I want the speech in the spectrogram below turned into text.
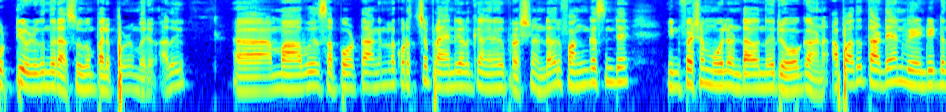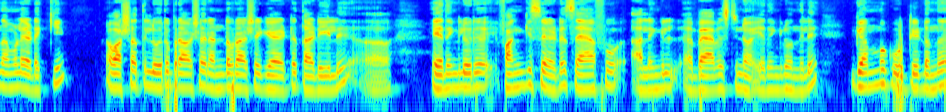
പൊട്ടി ഒഴുകുന്ന ഒരു അസുഖം പലപ്പോഴും വരും. അത് മാവ് സപ്പോർട്ട അങ്ങനെയുള്ള കുറച്ച് പ്ലാന്റുകൾക്ക് അങ്ങനെ ഒരു പ്രശ്നമുണ്ട്. ഒരു ഫംഗസിന്റെ ഇൻഫെക്ഷൻ മൂലം ഉണ്ടാകുന്ന ഒരു രോഗമാണ്. അപ്പോൾ അത് തടയാൻ വേണ്ടിയിട്ട് നമ്മൾ ഇടയ്ക്ക് വർഷത്തിൽ ഒരു പ്രാവശ്യം രണ്ട് പ്രാവശ്യമൊക്കെ ആയിട്ട് തടിയിൽ ഏതെങ്കിലും ഒരു ഫംഗിസൈഡ് സാഫ് അല്ലെങ്കിൽ ബാവസ്റ്റിനോ ഏതെങ്കിലും ഒന്നിൽ ഗമ്മ് കൂട്ടിയിട്ടൊന്ന്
